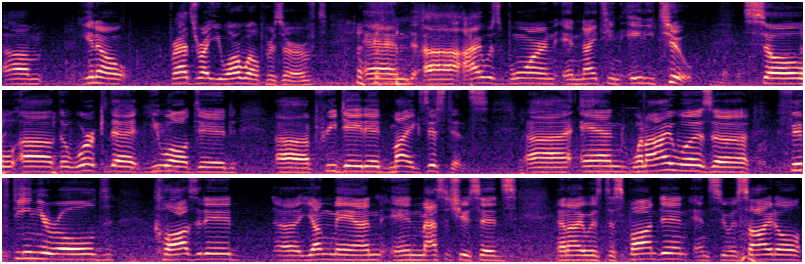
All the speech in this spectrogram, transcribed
um, you know, Brad's right, you are well preserved. And uh, I was born in 1982. So uh, the work that you all did uh, predated my existence. Uh, and when I was a 15 year old, closeted uh, young man in Massachusetts, and I was despondent and suicidal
